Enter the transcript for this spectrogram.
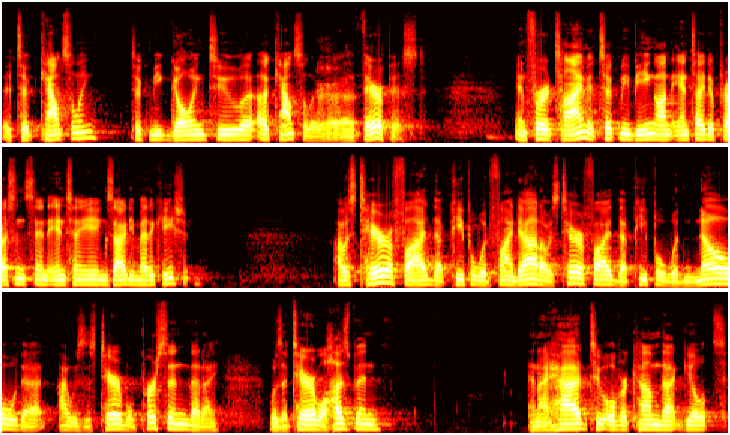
It took counseling, it took me going to a, counselor, a therapist. And for a time, it took me being on antidepressants and anti anxiety medication. I was terrified that people would find out. I was terrified that people would know that I was this terrible person, that I was a terrible husband. And I had to overcome that guilt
